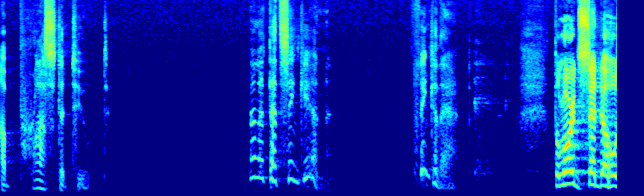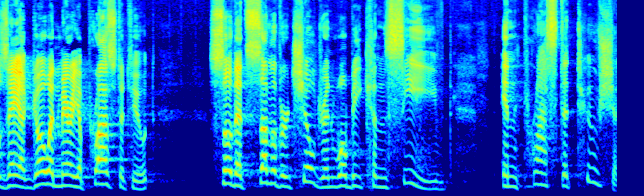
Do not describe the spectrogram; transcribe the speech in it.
a prostitute. Now let that sink in. Think of that. The Lord said to Hosea, Go and marry a prostitute so that some of her children will be conceived in prostitution.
